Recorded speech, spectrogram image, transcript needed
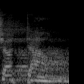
Shut down.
